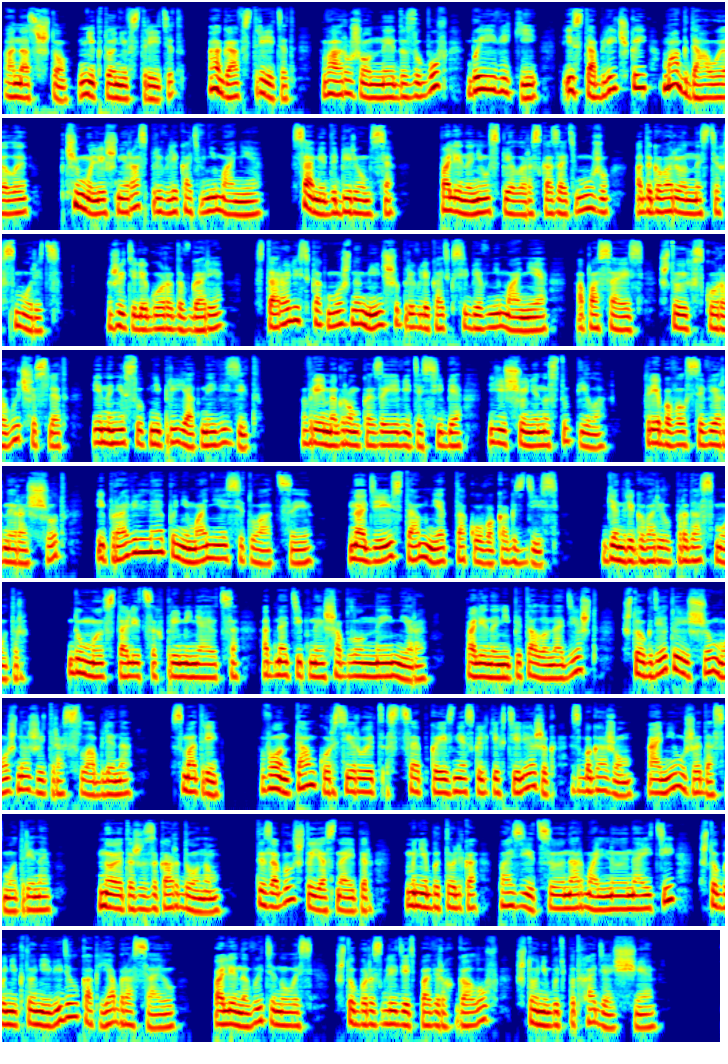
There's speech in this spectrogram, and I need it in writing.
«А нас что, никто не встретит?» «Ага, встретят. Вооруженные до зубов боевики и с табличкой «Макдауэллы». К чему лишний раз привлекать внимание? Сами доберемся». Полина не успела рассказать мужу о договоренностях с Морец. Жители города в горе старались как можно меньше привлекать к себе внимание, опасаясь, что их скоро вычислят и нанесут неприятный визит. Время громко заявить о себе еще не наступило. Требовался верный расчет и правильное понимание ситуации. Надеюсь, там нет такого, как здесь. Генри говорил про досмотр. Думаю, в столицах применяются однотипные шаблонные меры. Полина не питала надежд, что где-то еще можно жить расслабленно. Смотри, Вон там курсирует сцепка из нескольких тележек с багажом, они уже досмотрены. Но это же за кордоном. Ты забыл, что я снайпер? Мне бы только позицию нормальную найти, чтобы никто не видел, как я бросаю. Полина вытянулась, чтобы разглядеть поверх голов что-нибудь подходящее.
